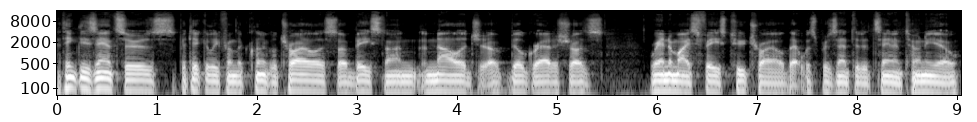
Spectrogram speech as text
I think these answers, particularly from the clinical trialists, are based on the knowledge of Bill Gradishar's randomized phase two trial that was presented at San Antonio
